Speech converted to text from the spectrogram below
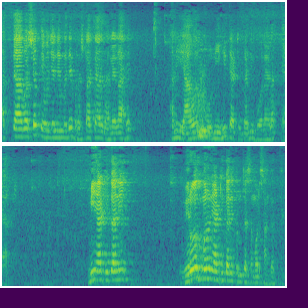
अत्यावश्यक योजनेमध्ये भ्रष्टाचार झालेला आहे आणि यावर कोणीही त्या ठिकाणी बोलायला तयार नाही. मी या ठिकाणी विरोध म्हणून या ठिकाणी तुमच्यासमोर सांगत नाही.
